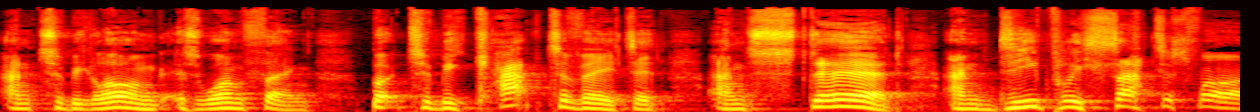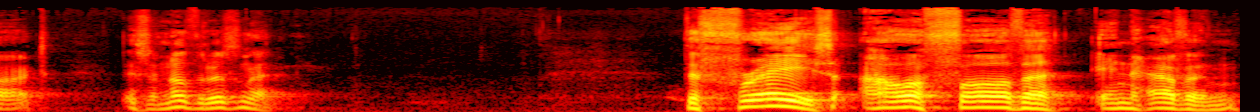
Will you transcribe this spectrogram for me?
and to belong is one thing, but to be captivated and stirred and deeply satisfied is another, isn't it? The phrase, Our Father in heaven,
